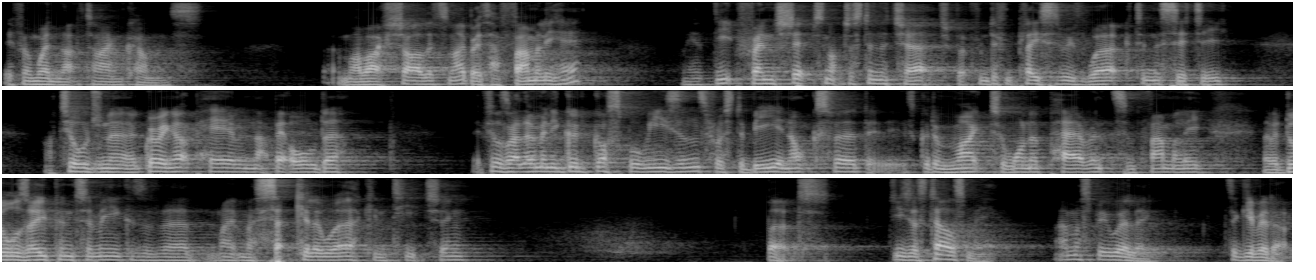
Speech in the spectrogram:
if and when that time comes. My wife Charlotte and I both have family here. We have deep friendships, not just in the church, but from different places we've worked in the city. Our children are growing up here and that bit older. It feels like there are many good gospel reasons for us to be in Oxford. It's good and right to honour parents and family. There are doors open to me because of uh, my, my secular work in teaching. But Jesus tells me I must be willing to give it up.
